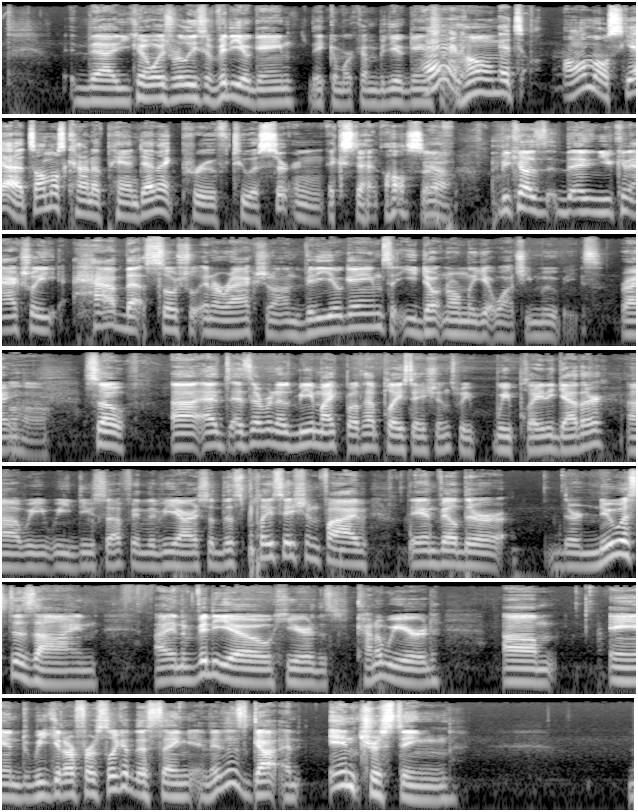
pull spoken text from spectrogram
the, you can always release a video game. They can work on video games at home. it's almost yeah, it's almost kind of pandemic proof to a certain extent. Also, Yeah, because then you can actually have that social interaction on video games that you don't normally get watching movies, right? Uh-huh. So, uh, as, as everyone knows, me and Mike both have PlayStations. We we play together. Uh, we we do stuff in the VR. So this PlayStation Five, they unveiled their their newest design uh, in a video here. That's kind of weird. Um, and we get our first look at this thing, and it has got an interesting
